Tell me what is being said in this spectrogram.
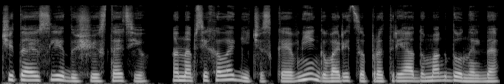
Читаю следующую статью. Она психологическая, в ней говорится про триаду Макдональда,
